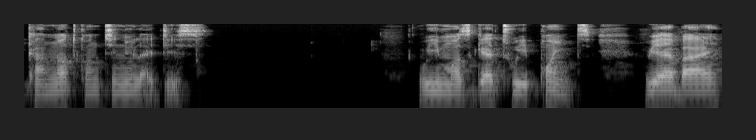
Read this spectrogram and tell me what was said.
cannot continue like this. We must get to a point whereby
